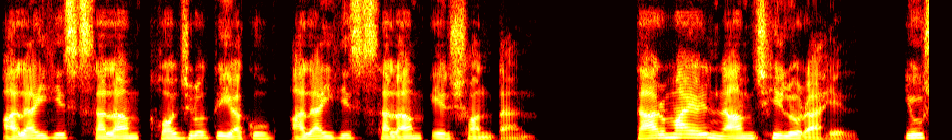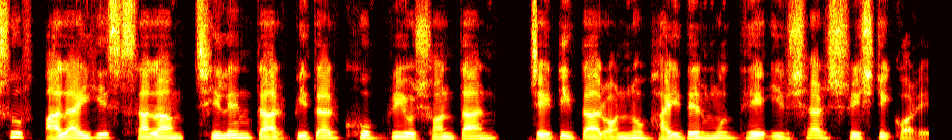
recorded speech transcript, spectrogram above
আলাইহিস সালাম হজরত ইয়াকুব আলাইহিস সালাম এর সন্তান। তার মায়ের নাম ছিল রাহেল। ইউসুফ আলাইহিস সালাম ছিলেন তার পিতার খুব প্রিয় সন্তান যেটি তার অন্য ভাইদের মধ্যে ঈর্ষার সৃষ্টি করে।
